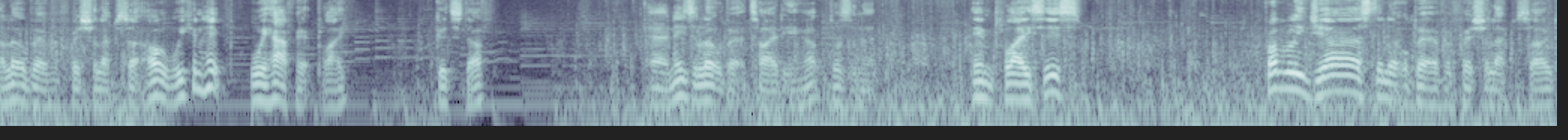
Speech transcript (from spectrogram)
A little bit of official episode. Oh, we can hit... We have hit play. Good stuff. It needs a little bit of tidying up, doesn't it? In places. Probably just a little bit of official episode.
